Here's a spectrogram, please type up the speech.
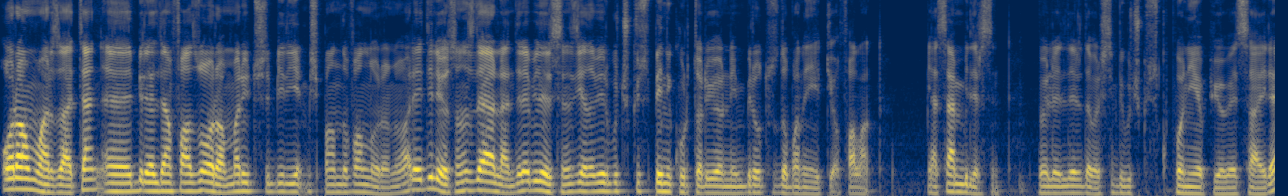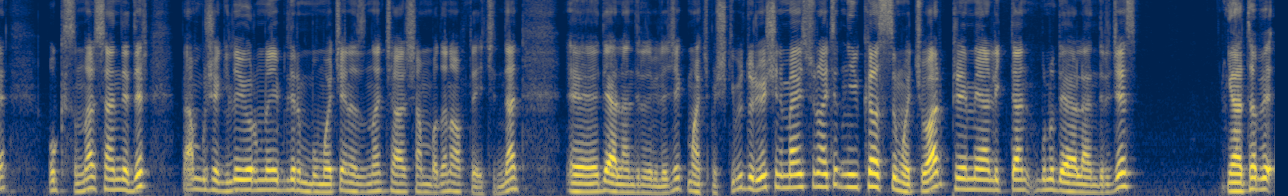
oran var zaten. E, bir elden fazla oran var. 1.70 bandı falan oranı var. Ediliyorsanız değerlendirebilirsiniz. Ya da 1.5 üst beni kurtarıyor örneğin. 1.30 da bana yetiyor falan. Ya sen bilirsin. Böyleleri de var. İşte 1.5 üst kuponu yapıyor vesaire. O kısımlar sendedir. Ben bu şekilde yorumlayabilirim bu maçı en azından çarşambadan hafta içinden e, değerlendirilebilecek maçmış gibi duruyor. Şimdi Manchester United Newcastle maçı var. Premier Lig'den bunu değerlendireceğiz. Ya tabii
